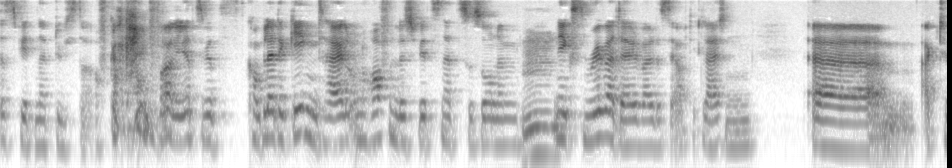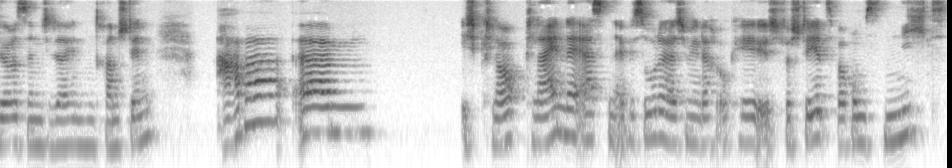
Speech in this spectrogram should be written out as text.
das wird nicht düster, auf gar keinen Fall. Jetzt wird's komplette Gegenteil und hoffentlich wird's nicht zu so einem Mhm. nächsten Riverdale, weil das ja auch die gleichen ähm, Akteure sind, die da hinten dran stehen. Aber ähm, ich glaube, klein in der ersten Episode habe ich mir gedacht, okay, ich verstehe jetzt, warum es nicht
